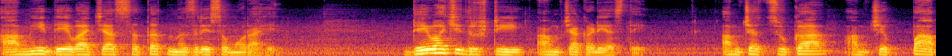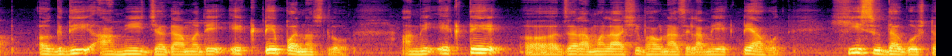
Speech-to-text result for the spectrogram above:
आम्ही देवाच्या सतत नजरेसमोर आहे. देवाची दृष्टी आमच्याकडे असते. आमच्या चुका आमचे पाप अगदी आम्ही जगामध्ये एकटेपण असलो आम्ही एकटे जर आम्हाला अशी भावना असेल आम्ही एकटे आहोत ही सुद्धा गोष्ट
